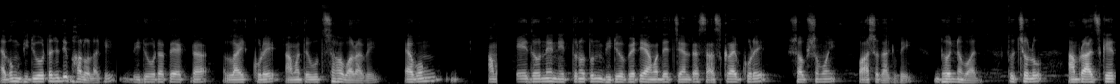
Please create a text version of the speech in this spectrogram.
এবং ভিডিওটা যদি ভালো লাগে, ভিডিওটাতে একটা লাইক করে আমাদের উৎসাহ বাড়াবে এবং এই ধরনের নিত্য নতুন ভিডিও পেতে আমাদের চ্যানেলটা সাবস্ক্রাইব করে সবসময় পাশে থাকবে। ধন্যবাদ। তো চলো, আমরা আজকের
